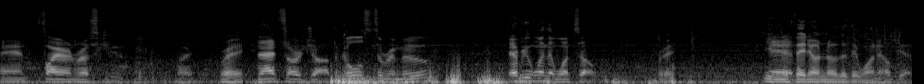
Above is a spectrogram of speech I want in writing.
and fire and rescue, right? Right. That's our job. The goal is to remove everyone that wants help. Right. Even if they don't know that they want help yet.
